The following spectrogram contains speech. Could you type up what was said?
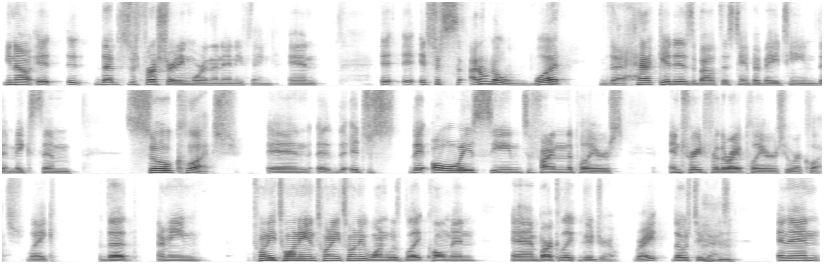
you know, it it that's just frustrating more than anything. And it, it, it's just I don't know what the heck it is about this Tampa Bay team that makes them so clutch. And it, it just they always seem to find the players and trade for the right players who are clutch. Like the I mean, 2020 and 2021 was Blake Coleman and Barclay Goodrow, right? Those 2 guys. Mm-hmm. And then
